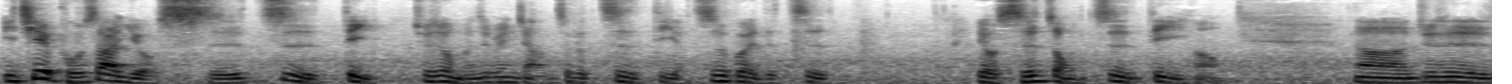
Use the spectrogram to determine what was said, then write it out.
一切菩萨有十智地，就是我们这边讲这个智地，智慧的智，有十种智地哈。那就是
